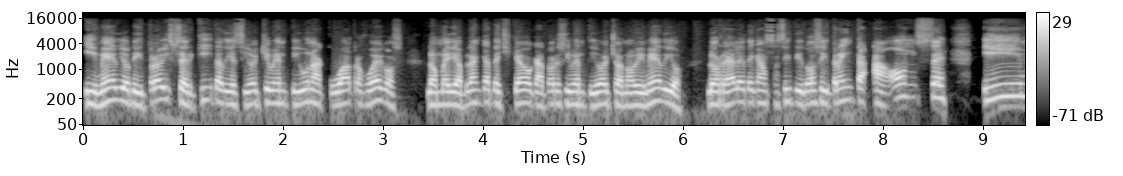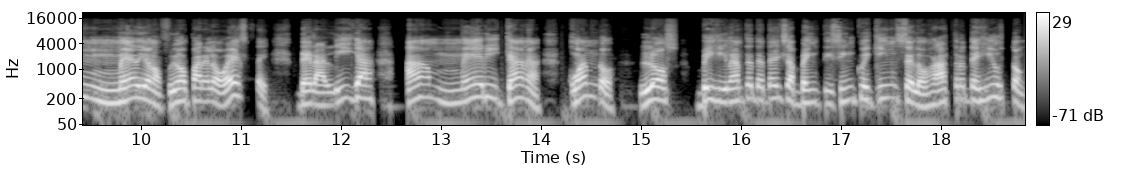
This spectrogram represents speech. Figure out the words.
y medio. Detroit cerquita 18 y 21 a 4 juegos. Los Medias Blancas de Chicago 14 y 28 a 9 y medio. Los Reales de Kansas City 12 y 30 a 11 y medio. Nos fuimos para el oeste de la Liga Americana. Cuando los Vigilantes de Texas 25 y 15, los Astros de Houston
